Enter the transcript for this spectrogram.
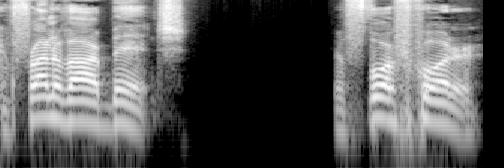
in front of our bench the fourth quarter,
